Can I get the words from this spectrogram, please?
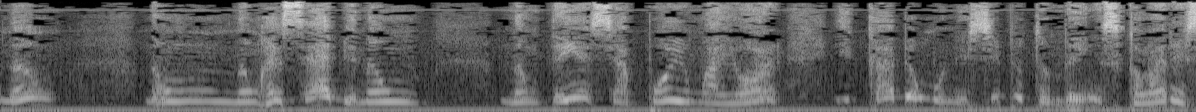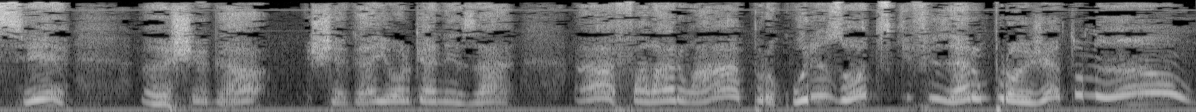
não, não, não recebe, não, não tem esse apoio maior e cabe ao município também esclarecer, uh, chegar, chegar e organizar. Ah, falaram, ah, procure os outros que fizeram projeto. Não!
